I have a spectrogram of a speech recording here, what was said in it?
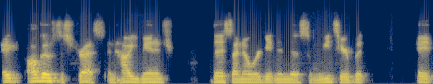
it all goes to stress and how you manage this. I know we're getting into some weeds here, but it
